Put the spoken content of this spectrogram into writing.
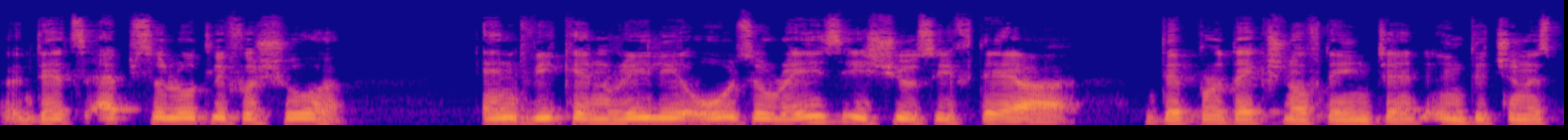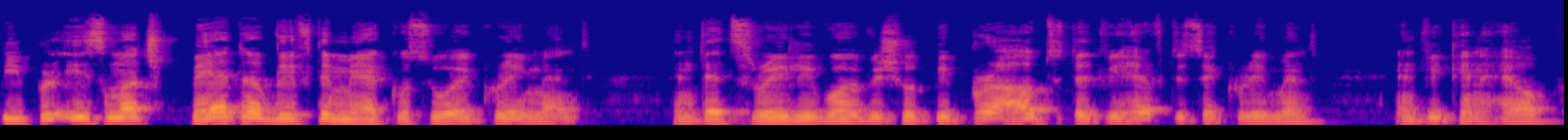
That's absolutely for sure and we can really also raise issues if they are. The protection of the indigenous people is much better with the Mercosur agreement. And that's really why we should be proud that we have this agreement and we can help.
